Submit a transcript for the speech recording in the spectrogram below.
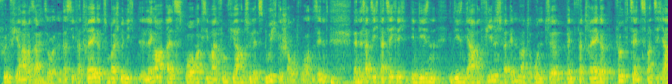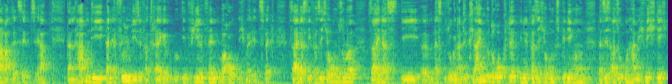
fünf Jahre sein sollten, dass die Verträge zum Beispiel nicht länger als vor maximal fünf Jahren zuletzt durchgeschaut worden sind. Denn es hat sich tatsächlich in diesen, in diesen Jahren vieles verändert und äh, wenn Verträge 15, 20 Jahre alt sind, ja, dann haben die, dann erfüllen diese Verträge in vielen Fällen überhaupt nicht mehr den Zweck. Sei das die Versicherungssumme, sei das die, ähm, das sogenannte Kleingedruckte in den Versicherungsbedingungen. Das ist also unheimlich wichtig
